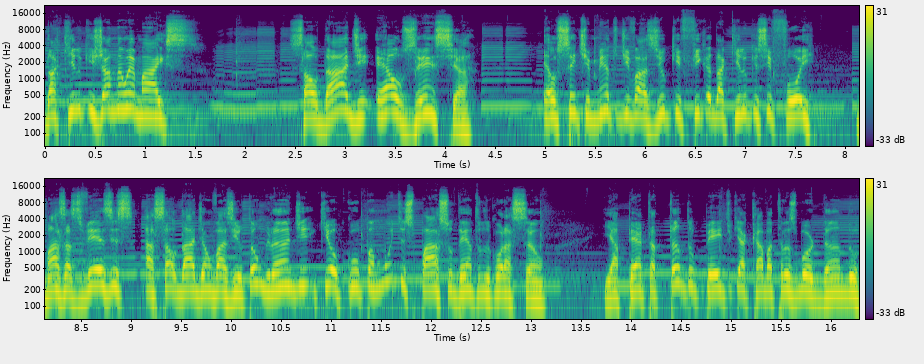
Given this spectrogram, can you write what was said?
daquilo que já não é mais. Saudade é ausência, é o sentimento de vazio que fica daquilo que se foi. Mas às vezes a saudade é um vazio tão grande que ocupa muito espaço dentro do coração e aperta tanto o peito que acaba transbordando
